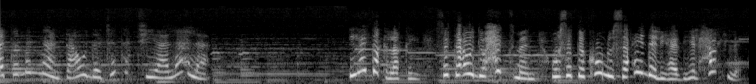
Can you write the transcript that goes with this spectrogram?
أتمنى أن تعود جدتي يا لالا. لا تقلقي ستعود حتما وستكون سعيدة لهذه الحفلة.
